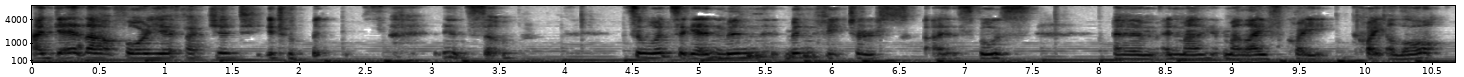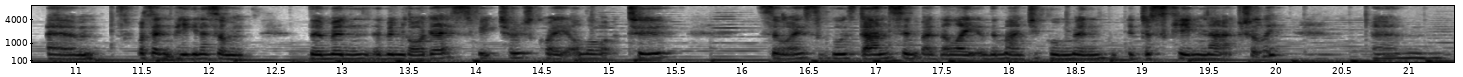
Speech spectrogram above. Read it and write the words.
I'd get that for you if I could, you know and so so once again moon moon features i suppose um, in my, my life quite quite a lot. Um, within paganism the moon the moon goddess features quite a lot too. So i suppose dancing by the light of the magical moon it just came naturally. Um,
